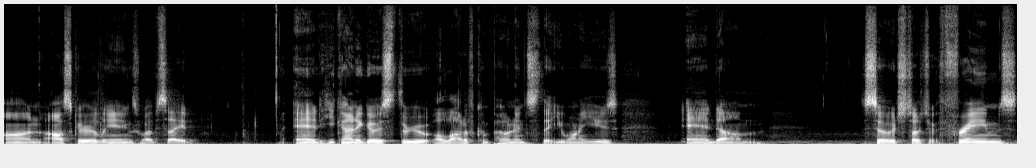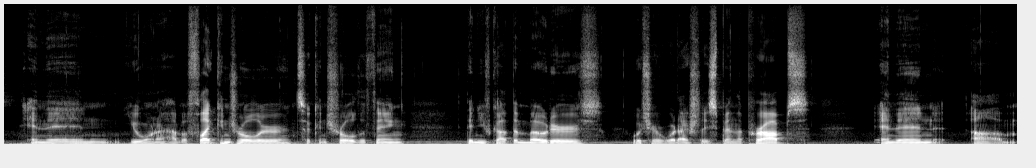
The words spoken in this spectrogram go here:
on Oscar Liang's website, and he kind of goes through a lot of components that you want to use and um, so it starts with frames and then you want to have a flight controller to control the thing. Then you've got the motors which are what actually spin the props. And then um,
